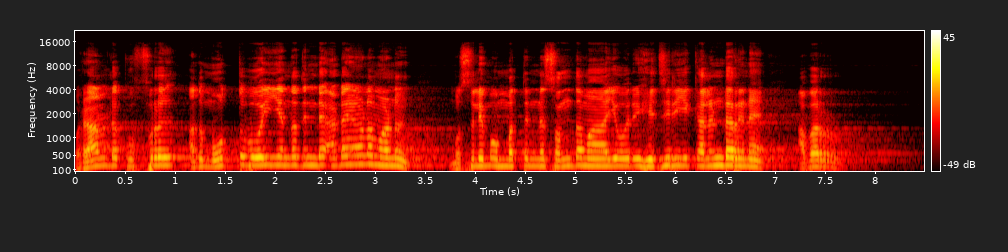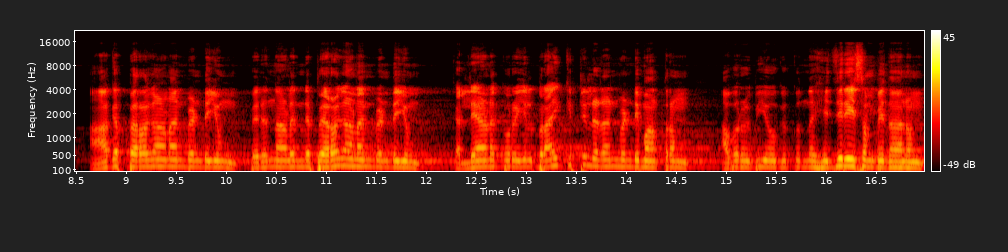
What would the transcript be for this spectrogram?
ഒരാളുടെ കുഫ്ർ അത് മൂത്തുപോയി എന്നതിന്റെ അടയാളമാണ്. മുസ്ലിം ഉമ്മത്തിന്റെ സ്വന്തമായ ഒരു ഹിജിരി കലണ്ടറിനെ അവർ ആകെ പിറ കാണാൻ വേണ്ടിയും പെരുന്നാളിന്റെ പിറ കാണാൻ വേണ്ടിയും കല്യാണക്കുറിയിൽ ബ്രാക്കറ്റിലിടാൻ വേണ്ടി മാത്രം അവർ ഉപയോഗിക്കുന്ന ഹിജിരി സംവിധാനം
